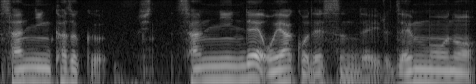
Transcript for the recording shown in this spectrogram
3人家族3人で親子で住んでいる全盲の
